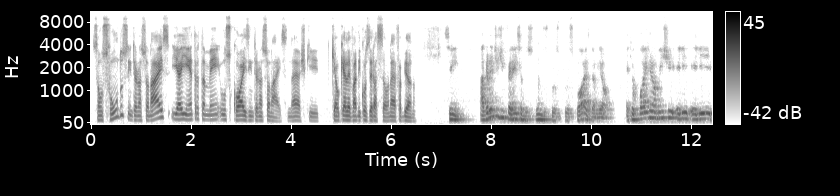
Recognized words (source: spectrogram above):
são os fundos internacionais e aí entra também os COIs internacionais, né? Acho que, que é o que é levado em consideração, né, Fabiano? Sim. A grande diferença dos fundos para os COIs, Gabriel, é que o COI geralmente ele, ele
